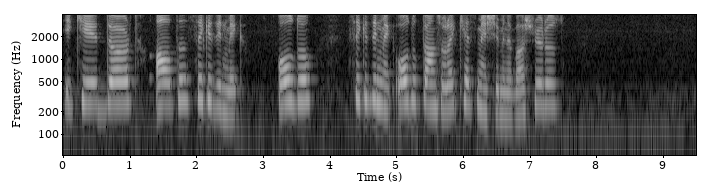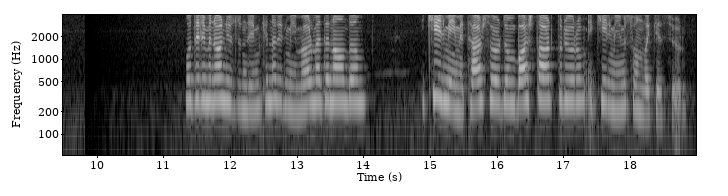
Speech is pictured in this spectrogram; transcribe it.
2, 4, 6, 8 ilmek oldu. 8 ilmek olduktan sonra kesme işlemine başlıyoruz. Modelimin ön yüzündeyim. Kenar ilmeğimi örmeden aldım. 2 ilmeğimi ters ördüm. Başta arttırıyorum. 2 ilmeğimi sonunda kesiyorum.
